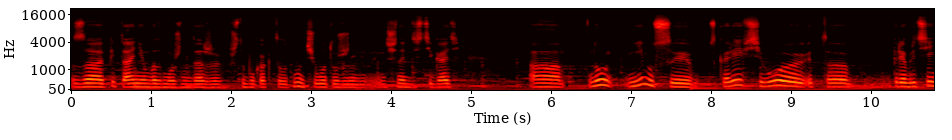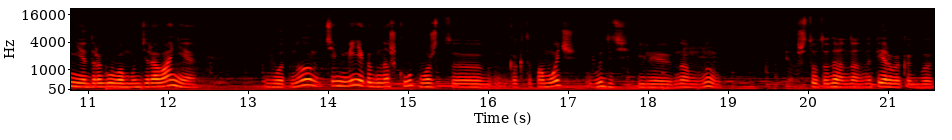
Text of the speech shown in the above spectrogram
за питанием, возможно, даже, чтобы как-то вот, ну, чего-то уже начинать достигать. А, ну, минусы, скорее всего, это приобретение дорогого мундирования, вот. Но, тем не менее, как бы наш клуб может э, как-то помочь, выдать или нам, ну, что-то, да, да, на первые, как бы,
